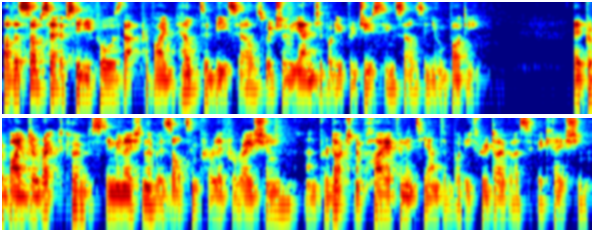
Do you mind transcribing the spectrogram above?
are the subset of CD4s that provide help to B cells, which are the antibody producing cells in your body. They provide direct co-stimulation that results in proliferation and production of high affinity antibody through diversification.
